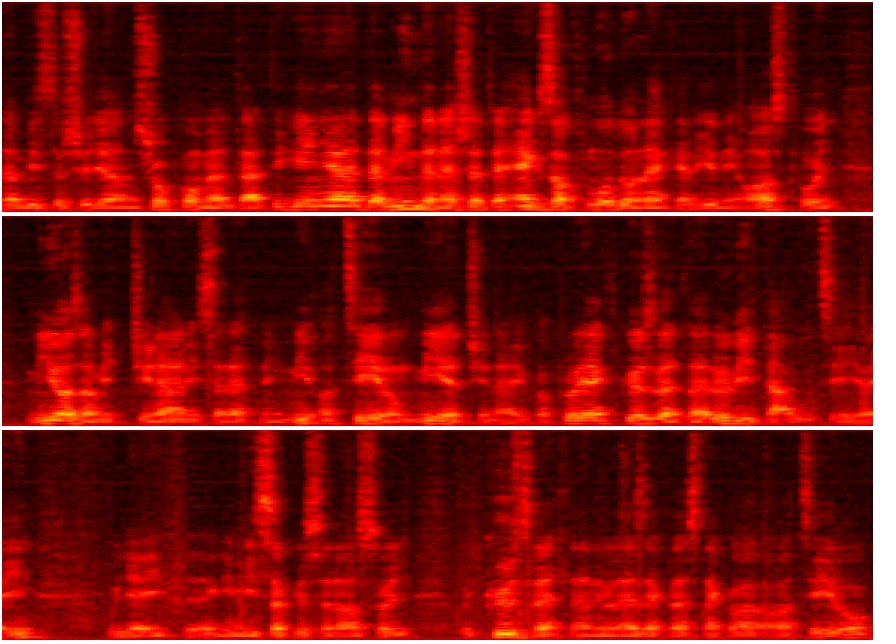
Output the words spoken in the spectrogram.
nem biztos, hogy olyan sok kommentárt igényel, de minden esetre exakt módon le kell írni azt, hogy mi az, amit csinálni szeretnénk, mi a célunk, miért csináljuk a projekt, közvetlen rövid távú céljai. Ugye itt visszaköszön az, hogy, hogy közvetlenül ezek lesznek a, a célok,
